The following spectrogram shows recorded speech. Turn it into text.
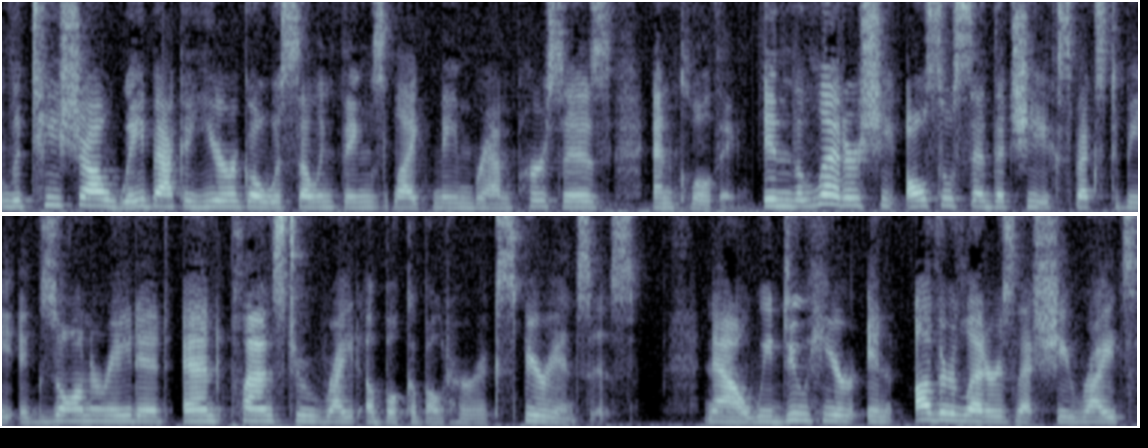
Letecia, way back a year ago, was selling things like name brand purses and clothing. In the letter, she also said that she expects to be exonerated and plans to write a book about her experiences. Now, we do hear in other letters that she writes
